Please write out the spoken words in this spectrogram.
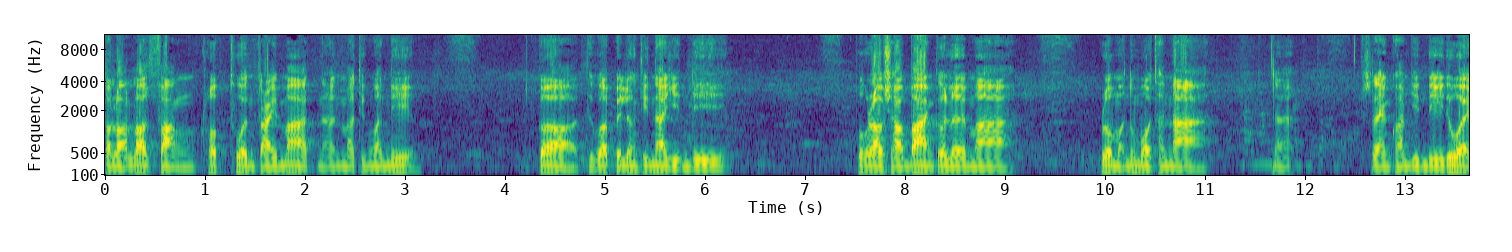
ตลอดรอดฝั่งครบถ้วนไตรมาสนะมาถึงวันนี้ ก็ถือว่าเป็นเรื่องที่น่ายินดี พวกเราชาวบ้านก็เลยมาร่วมอนุโมทนานะแสดงความยินดีด้วย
